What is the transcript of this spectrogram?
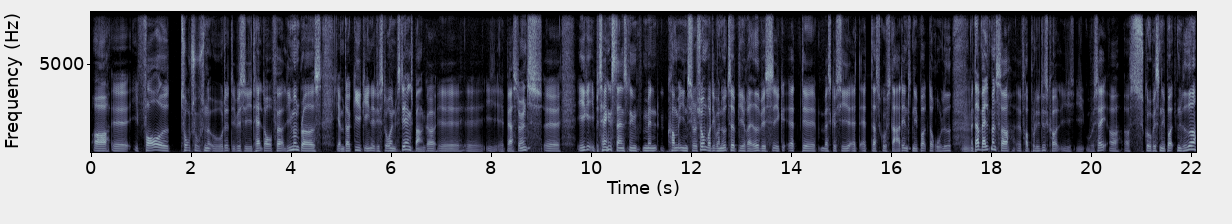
Og øh, i foråret 2008, det vil sige et halvt år før Lehman Brothers, jamen der gik en af de store investeringsbanker øh, øh, i øh, Bear Stearns, øh, ikke i betalingsstansning, men kom i en situation, hvor de var nødt til at blive reddet, hvis ikke, at, øh, hvad skal jeg sige, at, at der skulle starte en snibbold, der rullede. Mm. Men der valgte man så øh, fra politisk hold i, i USA at, at skubbe snibbolden videre.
